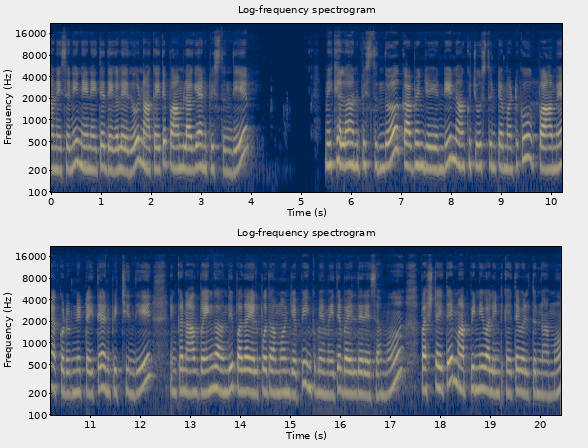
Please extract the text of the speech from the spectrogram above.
అనేసని నేనైతే దిగలేదు. నాకైతే పాములాగే అనిపిస్తుంది. మీకు ఎలా అనిపిస్తుందో కామెంట్ చేయండి. నాకు చూస్తుంటే మటుకు పామే అక్కడ ఉన్నట్టయితే అనిపించింది. ఇంకా నాకు భయంగా ఉంది. పద వెళ్ళిపోదాము అని చెప్పి ఇంక మేమైతే బయలుదేరేసాము. ఫస్ట్ అయితే మా పిన్ని వాళ్ళ ఇంటికి అయితే వెళ్తున్నాము.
